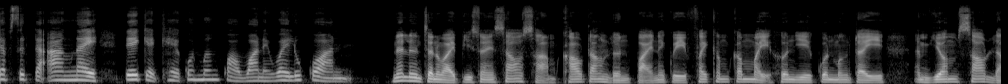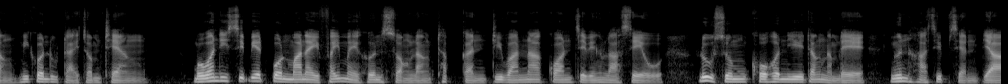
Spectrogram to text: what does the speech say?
ดับซึกตะอ้างในเดเกตแค่ก้นเมืองกว่าว่าในไว้ลูกก่อนในเลือนจันวายปีซอยเศร้าสามเข้าตั้งเลินไปในกวีไฟกำกำใหม่เฮินเยกวนเมืองใดอำยอมเศร้าหลังมีคนดูตายจอมแทง มื่อวันที่สิบเอ็ดปนมาในไฟใหม่เฮินสองหลังทับกันที่วานนากรเจเวงลาเซล ลู่ซุมโคฮนยีดังนำเลเงินหาสิบแสนปยา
